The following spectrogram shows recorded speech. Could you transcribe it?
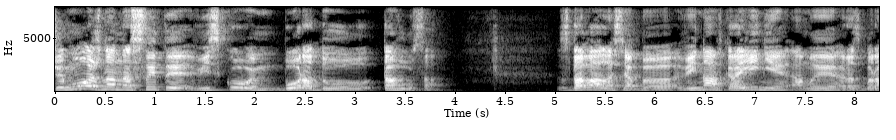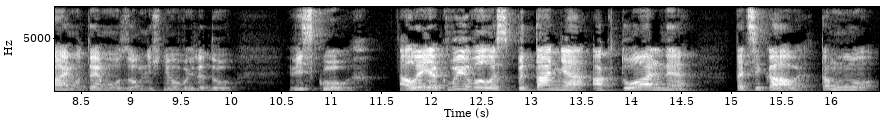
Чи можна носити військовим бороду та вуса? Здавалося б, війна в країні, а ми розбираємо тему зовнішнього вигляду військових. Але, як виявилось, питання актуальне та цікаве, тому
